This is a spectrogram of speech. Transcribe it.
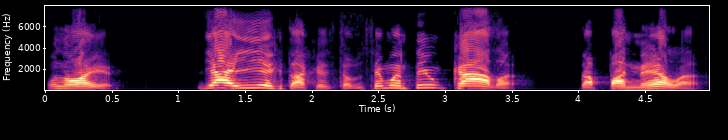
o Neuer. E aí é que tá a questão, você mantém um cara da panela,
